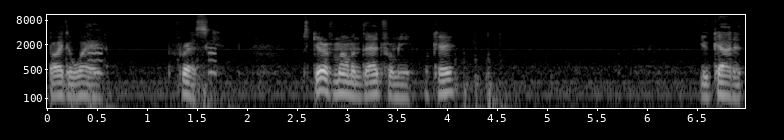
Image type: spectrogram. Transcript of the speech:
By the way, Frisk, take care of mom and dad for me, okay? You got it.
